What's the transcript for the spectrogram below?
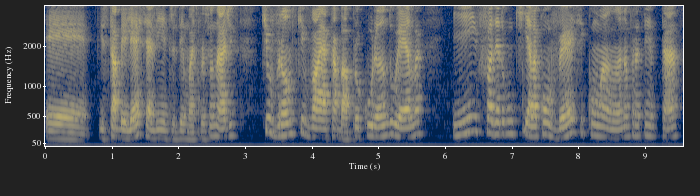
é, estabelece ali entre os demais personagens, que o Vronsky vai acabar procurando ela e fazendo com que ela converse com a Ana para tentar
